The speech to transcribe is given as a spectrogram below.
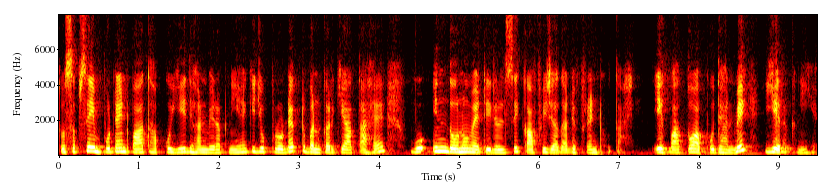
तो सबसे इम्पोर्टेंट बात आपको ये ध्यान में रखनी है कि जो प्रोडक्ट बन करके आता है, वो इन दोनों मटेरियल से काफ़ी ज़्यादा डिफरेंट होता है। एक बात तो आपको ध्यान में ये रखनी है।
